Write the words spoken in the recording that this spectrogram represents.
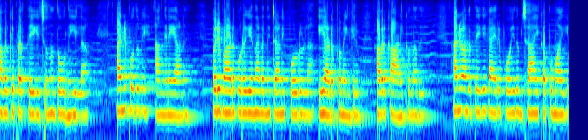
അവർക്ക് പ്രത്യേകിച്ചൊന്നും തോന്നിയില്ല. അനു പൊതുവെ അങ്ങനെയാണ്. ഒരുപാട് പുറകെ നടന്നിട്ടാണ് ഇപ്പോഴുള്ള ഈ അടുപ്പമെങ്കിലും അവർ കാണിക്കുന്നത് അനു അകത്തേക്ക് കയറിപ്പോയതും ചായക്കപ്പുമായി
